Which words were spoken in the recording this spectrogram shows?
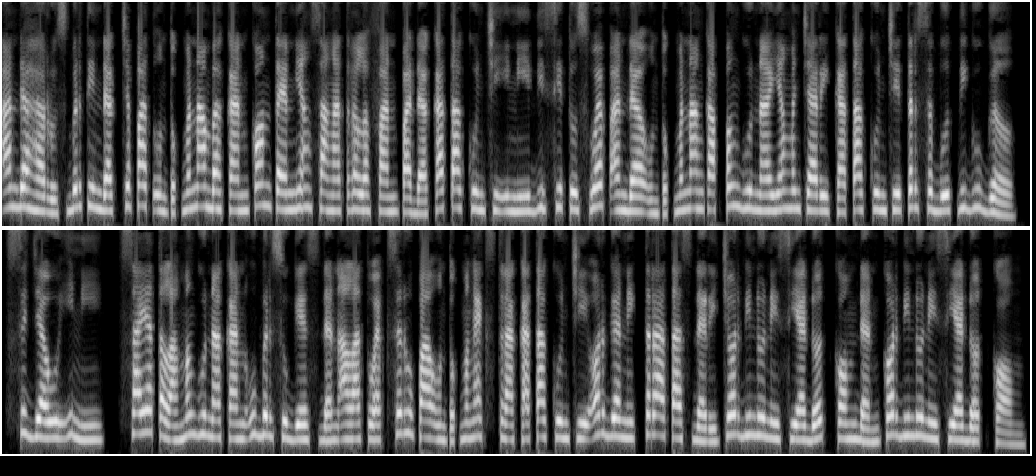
Anda harus bertindak cepat untuk menambahkan konten yang sangat relevan pada kata kunci ini di situs web Anda untuk menangkap pengguna yang mencari kata kunci tersebut di Google. Sejauh ini, saya telah menggunakan Uber Suggest dan alat web serupa untuk mengekstrak kata kunci organik teratas dari cordindonesia.com dan cordindonesia.com.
